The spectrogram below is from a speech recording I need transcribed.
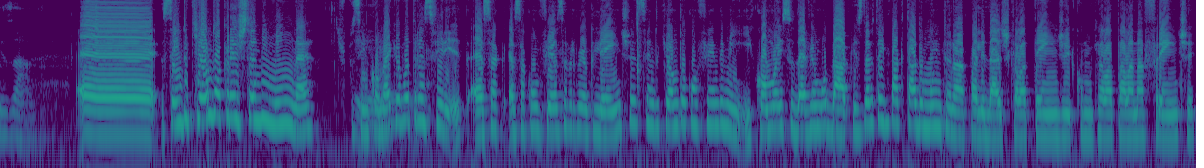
Exato. É, sendo que eu não estou acreditando em mim, né? Tipo assim, é. como é que eu vou transferir essa, essa confiança para o meu cliente, sendo que eu não estou confiando em mim? E como isso deve mudar? Porque isso deve ter impactado muito na qualidade que ela atende, como que ela está lá na frente.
